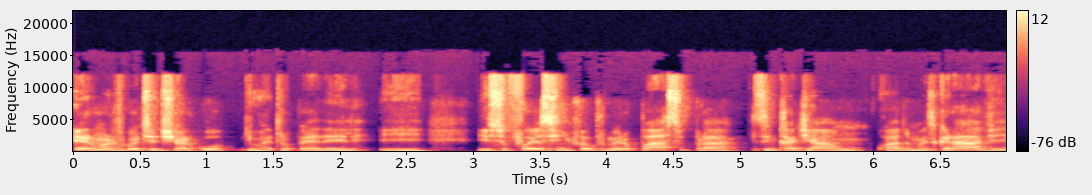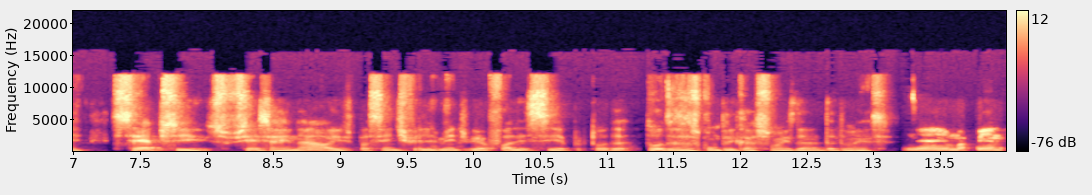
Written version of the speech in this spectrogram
era uma artropatia de Charcot no retropé dele. E isso foi assim, foi o primeiro passo para desencadear um quadro mais grave, sepse, insuficiência renal e o paciente infelizmente veio a falecer por toda, todas as complicações da, da doença. É uma pena.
